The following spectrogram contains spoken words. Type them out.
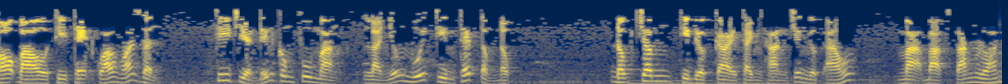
Họ bào thì thẹn quá hóa giận, thi triển đến công phu mạng là những mũi kim thép tẩm độc. Độc châm thì được cài thành hàng trên ngực áo, mạ bạc sáng loáng,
